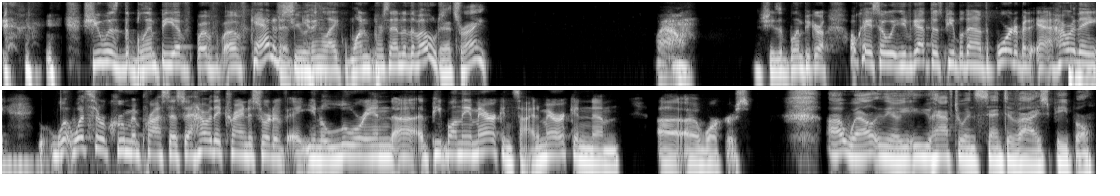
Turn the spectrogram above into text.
she was the Blimpie of, of, of candidates, She was- getting like 1% of the vote. That's right. Wow. She's a Blimpie girl. Okay, so you've got those people down at the border, but uh, how are they? What, what's the recruitment process? How are they trying to sort of uh, you know lure in uh, people on the American side, American um, uh, uh, workers? Uh, well, you know, you you have to incentivize people.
